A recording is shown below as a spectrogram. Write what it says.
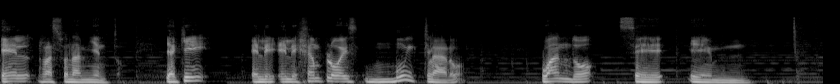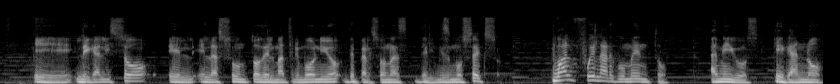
el razonamiento. Y aquí el, el ejemplo es muy claro cuando se em, eh, legalizó el, el asunto del matrimonio de personas del mismo sexo. ¿Cuál fue el argumento, amigos, que ganó?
